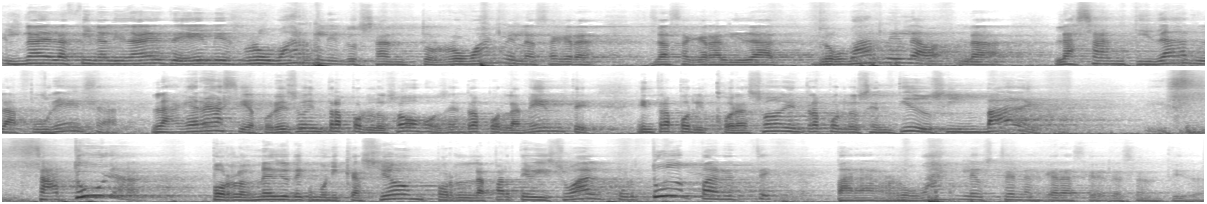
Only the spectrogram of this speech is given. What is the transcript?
una de las finalidades de él es robarle lo santo, robarle la, sagra- la sagralidad, robarle la, la- la santidad, la pureza, la gracia. Por eso entra por los ojos, entra por la mente, entra por el corazón, entra por los sentidos, invade, satura por los medios de comunicación, por la parte visual, por toda parte, para robarle a usted las gracias de la santidad.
